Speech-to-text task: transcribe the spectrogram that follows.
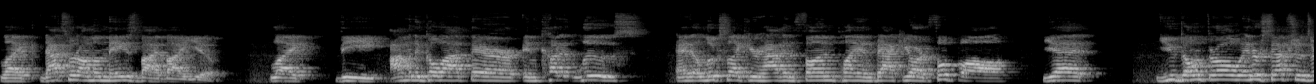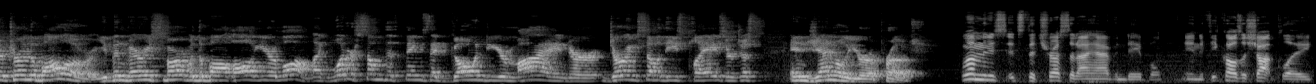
Like that's what I'm amazed by by you. Like the I'm gonna go out there and cut it loose, and it looks like you're having fun playing backyard football, yet you don't throw interceptions or turn the ball over. You've been very smart with the ball all year long. Like what are some of the things that go into your mind or during some of these plays or just in general your approach? Well, I mean, it's, it's the trust that I have in Daboll. And if he calls a shot play,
